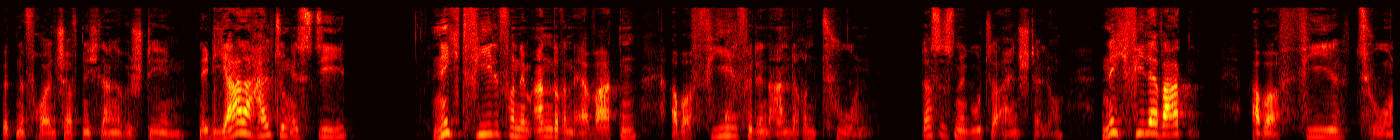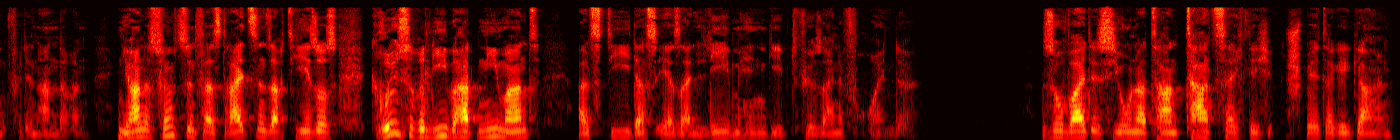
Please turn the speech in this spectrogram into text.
wird eine Freundschaft nicht lange bestehen. Eine ideale Haltung ist die, nicht viel von dem anderen erwarten, aber viel für den anderen tun. Das ist eine gute Einstellung. Nicht viel erwarten, aber viel tun für den anderen. In Johannes 15, Vers 13 sagt Jesus, größere Liebe hat niemand als die, dass er sein Leben hingibt für seine Freunde. So weit ist Jonathan tatsächlich später gegangen.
